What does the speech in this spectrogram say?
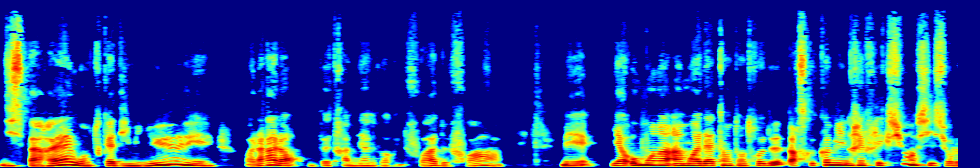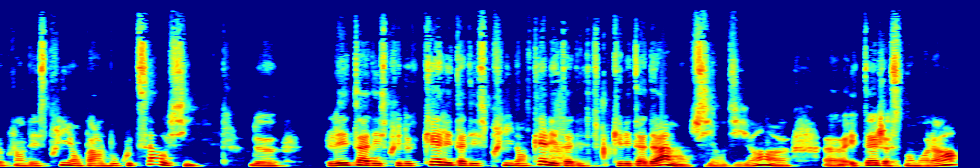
disparaît ou en tout cas diminue et voilà. Alors on peut être amené à le voir une fois, deux fois, mais il y a au moins un mois d'attente entre deux parce que comme il y a une réflexion aussi sur le plan d'esprit, on parle beaucoup de ça aussi, de l'état d'esprit, de quel état d'esprit, dans quel état quel état d'âme, si on dit, hein, euh, euh, étais-je à ce moment-là,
